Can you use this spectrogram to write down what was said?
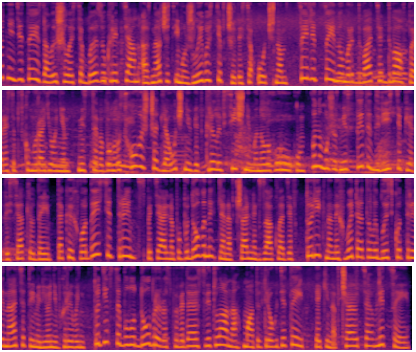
Сотні дітей залишилися без укриття, а значить і можливості вчитися очно. Цей ліцей номер 22 в Пересипському районі. Місцеве бомбосховище для учнів відкрили в січні минулого року. Воно може вмістити 250 людей. Таких в Одесі три спеціально побудованих для навчальних закладів. Торік на них витратили близько 13 мільйонів гривень. Тоді все було добре, розповідає Світлана, мати трьох дітей, які навчаються в ліцеї.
